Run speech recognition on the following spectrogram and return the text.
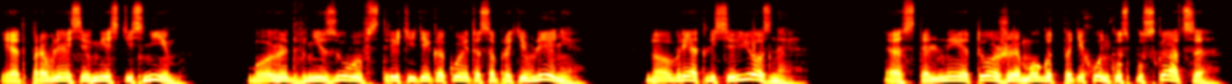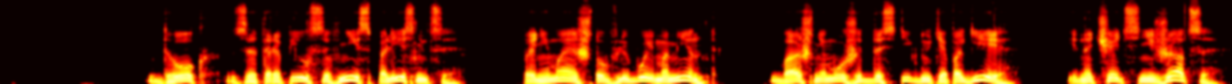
и отправляйся вместе с ним. Может, внизу вы встретите какое-то сопротивление, но вряд ли серьезное. Остальные тоже могут потихоньку спускаться. Док заторопился вниз по лестнице, понимая, что в любой момент башня может достигнуть апогея и начать снижаться.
